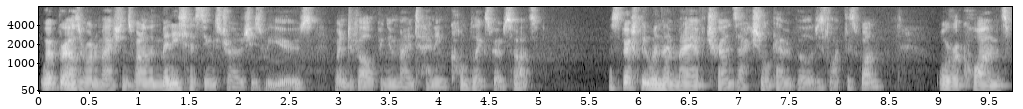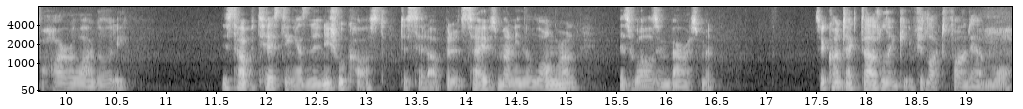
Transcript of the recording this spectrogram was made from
Web browser automation is one of the many testing strategies we use when developing and maintaining complex websites, especially when they may have transactional capabilities like this one, or requirements for high reliability. This type of testing has an initial cost to set up, but it saves money in the long run as well as embarrassment. So contact Datalink if you'd like to find out more.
